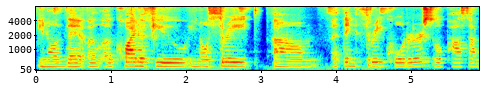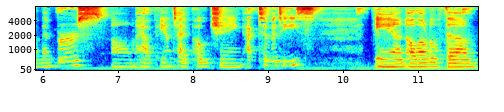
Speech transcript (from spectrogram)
you know there are quite a few you know three um, I think three quarters of PASA members um, have anti poaching activities. and a lot of them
